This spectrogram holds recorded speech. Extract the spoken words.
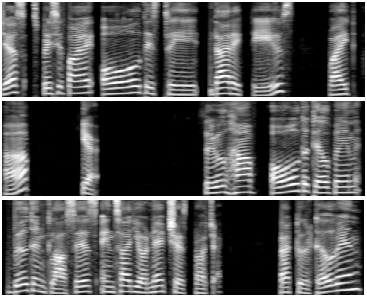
Just specify all these three directives right up. So you will have all the Tailwind built-in classes inside your Next.js project. Back to the Tailwind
